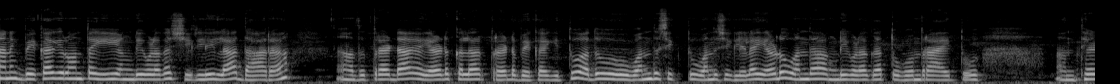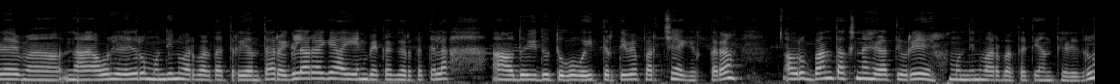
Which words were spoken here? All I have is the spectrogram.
ನನಗೆ ಬೇಕಾಗಿರುವಂಥ ಈ ಅಂಗಡಿ ಒಳಗೆ ಸಿಗಲಿಲ್ಲ ದಾರ. ಅದು ಥ್ರೆಡ್ ಎರಡು ಕಲರ್ ಥ್ರೆಡ್ ಬೇಕಾಗಿತ್ತು. ಅದು ಒಂದು ಸಿಕ್ತು, ಒಂದು ಸಿಗಲಿಲ್ಲ. ಎರಡು ಒಂದು ಅಂಗಡಿ ಒಳಗೆ ತೊಗೊಂಡ್ರೆ ಆಯಿತು. ಅಂಥೇಳಿ ನಾ, ಅವ್ರು ಹೇಳಿದರು ಮುಂದಿನ ವಾರ ಬರ್ತೈತೆ ರೀ ಅಂತ ರೆಗ್ಯುಲರಾಗಿ ಏನು ಬೇಕಾಗಿರ್ತೈತಲ್ಲ, ಅದು ಇದು ತಗೋ ಒಯ್ತಿರ್ತೀವಿ, ಪರಿಚಯ ಆಗಿರ್ತಾರೆ. ಅವರು ಬಂದ ತಕ್ಷಣ ಹೇಳ್ತೀವ್ರಿ, ಮುಂದಿನ ವಾರ ಬರ್ತೈತಿ ಅಂತ ಹೇಳಿದರು.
